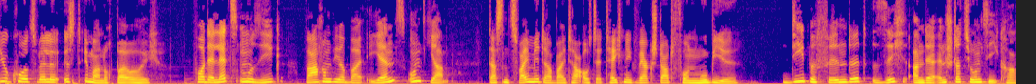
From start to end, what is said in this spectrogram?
Radio Kurzwelle ist immer noch bei euch. Vor der letzten Musik waren wir bei Jens und Jan. Das sind zwei Mitarbeiter aus der Technikwerkstatt von Mobil. Die befindet sich an der Endstation Sika.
